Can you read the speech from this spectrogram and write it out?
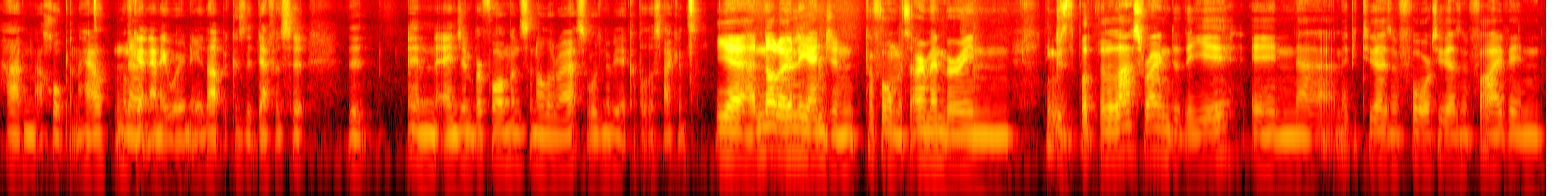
hadn't a hope in hell of No. getting anywhere near that because the deficit the in engine performance and all the rest was maybe a couple of seconds. Yeah, and not only engine performance. I remember in I think it was what the last round of the year in uh, maybe two thousand four, two thousand five in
